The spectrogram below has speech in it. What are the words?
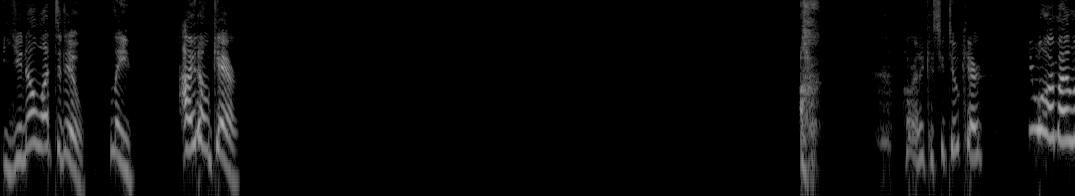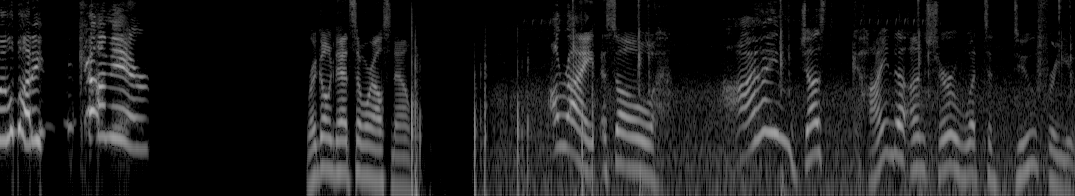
You know what to do. Leave. I don't care. Oh. All right, I guess you do care. You are my little buddy. Come here. We're going to head somewhere else now. All right, so I'm just kinda unsure what to do for you.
